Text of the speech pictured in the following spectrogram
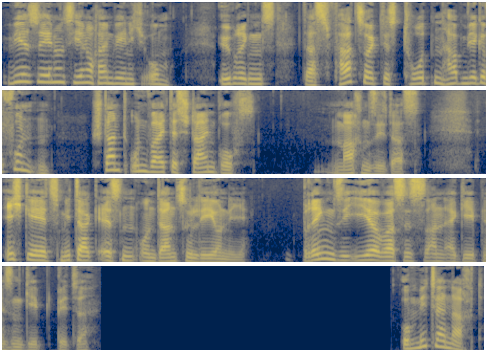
Wir sehen uns hier noch ein wenig um. Übrigens, das Fahrzeug des Toten haben wir gefunden, stand unweit des Steinbruchs. Machen Sie das. Ich gehe jetzt Mittagessen und dann zu Leonie. Bringen Sie ihr, was es an Ergebnissen gibt, bitte. Um Mitternacht,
